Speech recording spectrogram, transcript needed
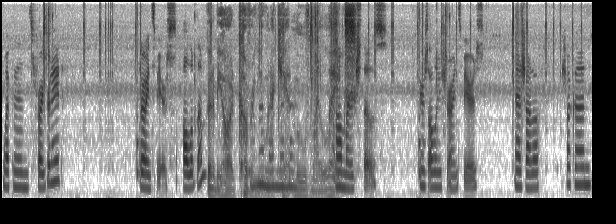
Weapons, frag grenade. Throwing spears. All of them? Gonna be hard covering you when I can't move my legs. I'll merge those. Here's all your throwing spears. And shot off. Shotgun.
